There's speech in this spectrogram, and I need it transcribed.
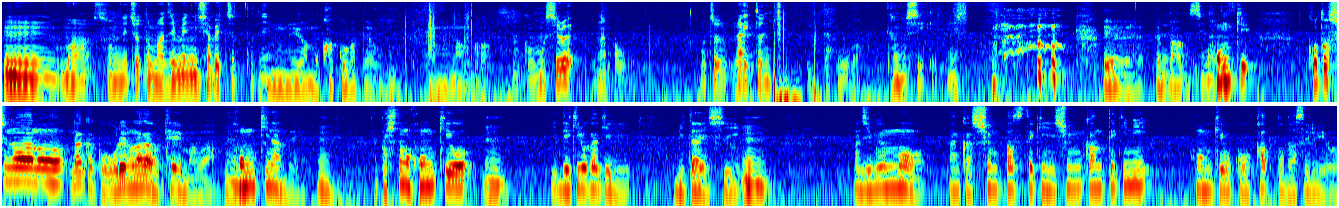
り、うん、まあそうね、ちょっと真面目に喋っちゃったね。うん、いやもうかっこよかったよ、うん、なんか。なんか面白い、なんかもうちょっとライトに行った方が楽しいけどね。いやいややっぱ本気。今年のあのなんかこう俺の中のテーマはうん。本気なんで、やうん、っぱ人の本気をうん、できる限り見たいし、まうん、あ、自分もなんか瞬発的に瞬間的に本気をこうカット出せるよ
